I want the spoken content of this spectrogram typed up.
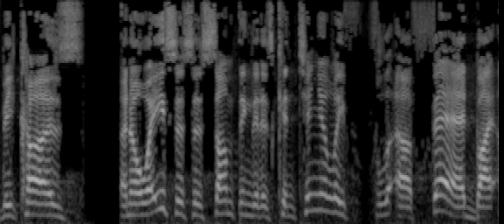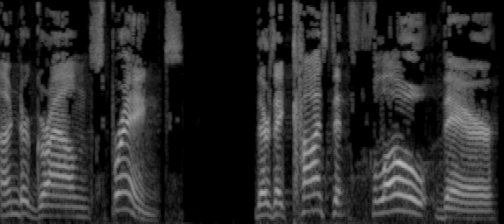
because an oasis is something that is continually uh, fed by underground springs. There's a constant flow there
